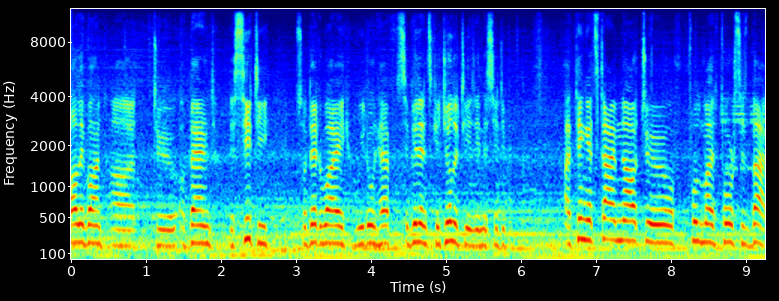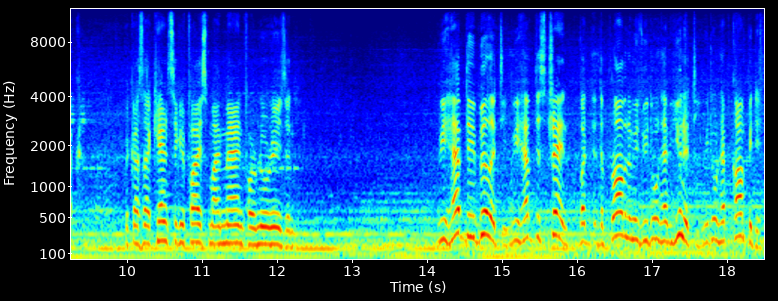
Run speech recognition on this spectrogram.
Taliban uh, to abandon the city, so that why we don't have civilian casualties in the city. I think it's time now to pull my forces back, because I can't sacrifice my man for no reason. We have the ability, we have the strength, but the problem is we don't have unity, we don't have competence.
